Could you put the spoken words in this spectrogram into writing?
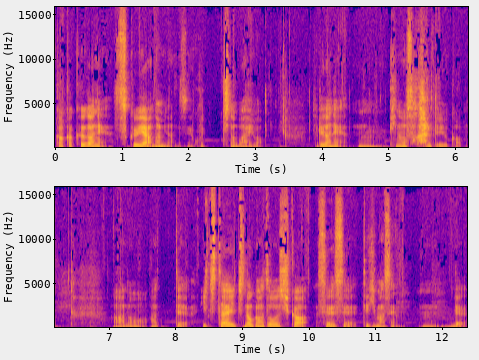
画角がね、スクエアのみなんですね、こっちの場合は。それがね、うん、機能差があるというか、あの、あって、1対1の画像しか生成できません。うん、で、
